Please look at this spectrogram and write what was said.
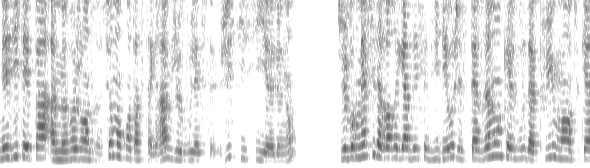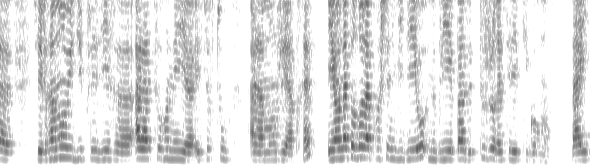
n'hésitez pas à me rejoindre sur mon compte Instagram, je vous laisse juste ici euh, le nom. Je vous remercie d'avoir regardé cette vidéo, j'espère vraiment qu'elle vous a plu. Moi en tout cas, euh, j'ai vraiment eu du plaisir euh, à la tourner et surtout à la manger après. Et en attendant la prochaine vidéo, n'oubliez pas de toujours rester des petits gourmands. Bye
